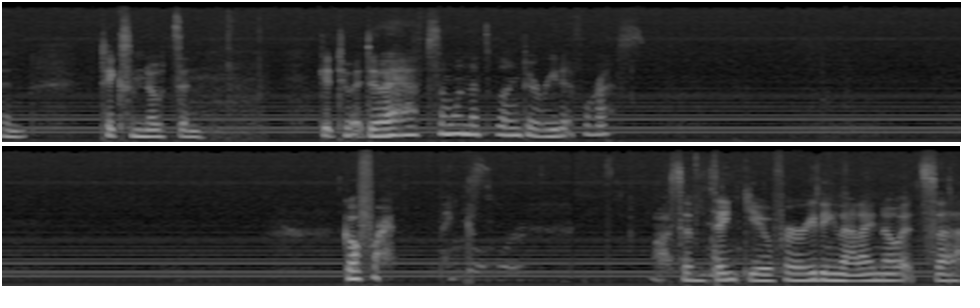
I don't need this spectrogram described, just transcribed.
and take some notes and get to it. Do I have someone that's willing to read it for us? Go for it. Thanks. Awesome. Thank you for reading that. I know it's a,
